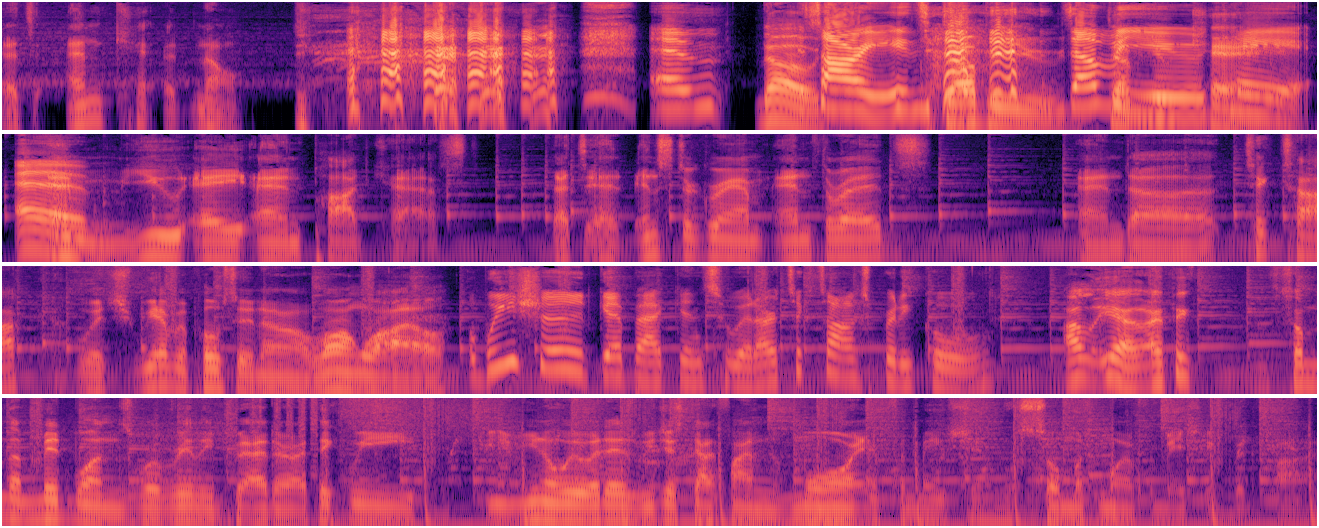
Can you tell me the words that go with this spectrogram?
It's M K. No, M. no. Sorry. W W K. M U A N podcast. That's at Instagram and Threads, and uh, TikTok, which we haven't posted in a long while. We should get back into it. Our TikTok's pretty cool. I, yeah, I think some of the mid ones were really better. I think we, you know what it is. We just gotta find more information. There's so much more information you could find.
